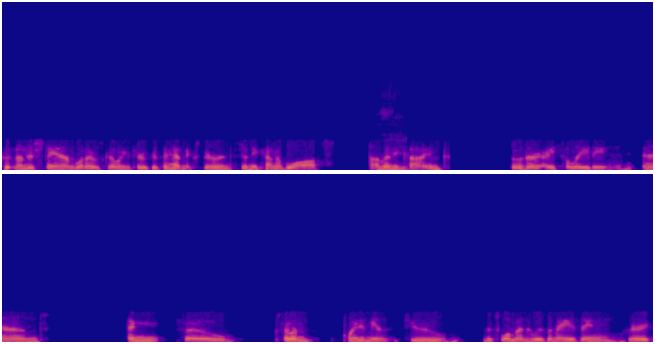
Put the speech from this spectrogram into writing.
couldn't understand what I was going through because they hadn't experienced any kind of loss of right. any kind. So it was very isolating, and and so someone pointed me to this woman who was amazing, very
